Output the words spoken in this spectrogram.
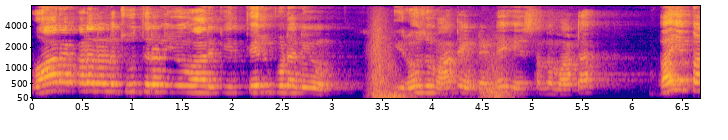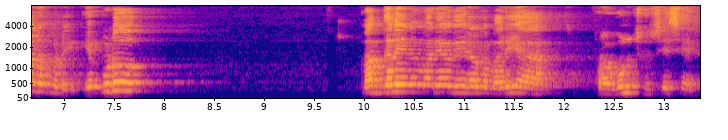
వారక్కడ నన్ను చూతురనియు వారికి తెలుపుడనియు. ఈరోజు మాట ఏంటంటే ఏసన్న మాట భయపడకుడి. ఎప్పుడు? మగ్ధలైన మరియా వేరొక మరియా ప్రభుని చూసేసారు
